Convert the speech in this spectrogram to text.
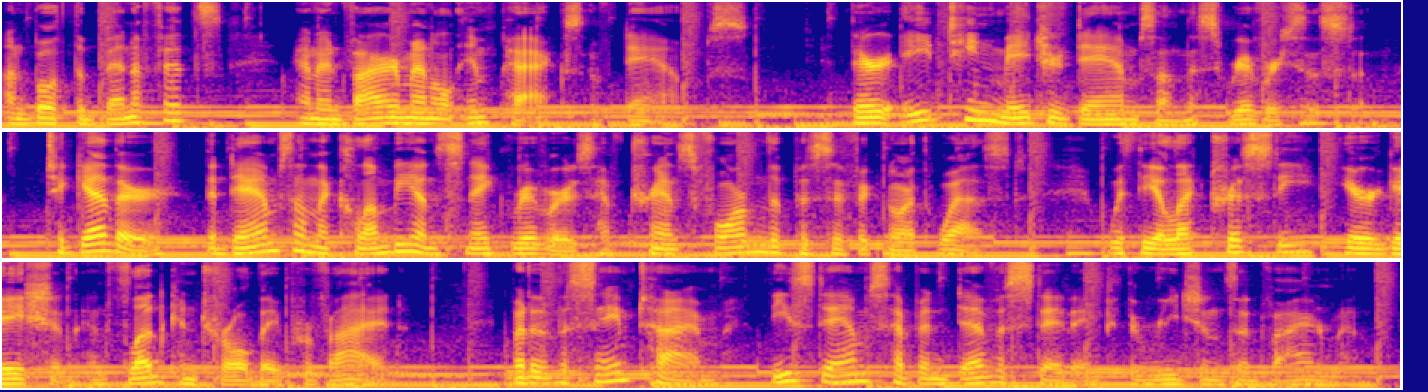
on both the benefits and environmental impacts of dams. There are 18 major dams on this river system. Together, the dams on the Columbia and Snake Rivers have transformed the Pacific Northwest with the electricity, irrigation, and flood control they provide. But at the same time, these dams have been devastating to the region's environment,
